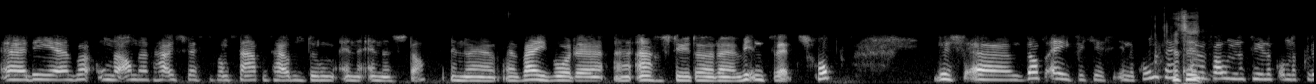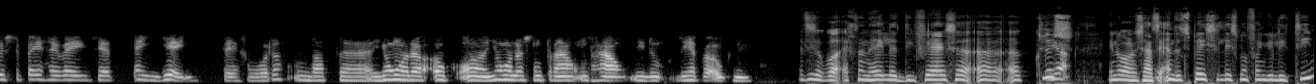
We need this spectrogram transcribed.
uh, die uh, onder andere het huisvesten van statushouders doen en, en een stad. En uh, wij worden aangestuurd door Windwet Schop. Dus dat eventjes in de context. En we vallen natuurlijk onder cluster PGW, Z en J tegenwoordig. Omdat jongeren ook jongeren centraal onthaal, die, doen, die hebben we ook nu. Het is ook wel echt een hele diverse uh, klus in de organisatie. En het specialisme van jullie team?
